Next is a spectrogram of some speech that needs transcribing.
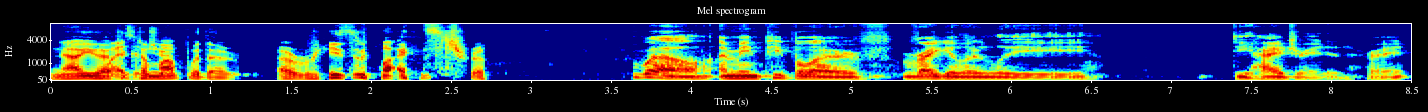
Now you have Why to come up with a, a reason why it's true. Well, I mean, people are regularly dehydrated, right?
